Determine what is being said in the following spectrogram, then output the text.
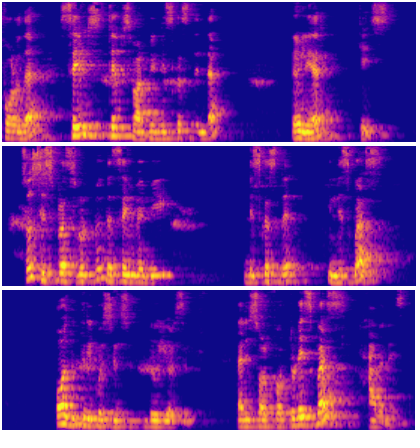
follow the same steps what we discussed in the earlier case. So 6 plus root 2 the same way we discussed in this class. All the three questions do yourself. That is all for today's class. Have a nice day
